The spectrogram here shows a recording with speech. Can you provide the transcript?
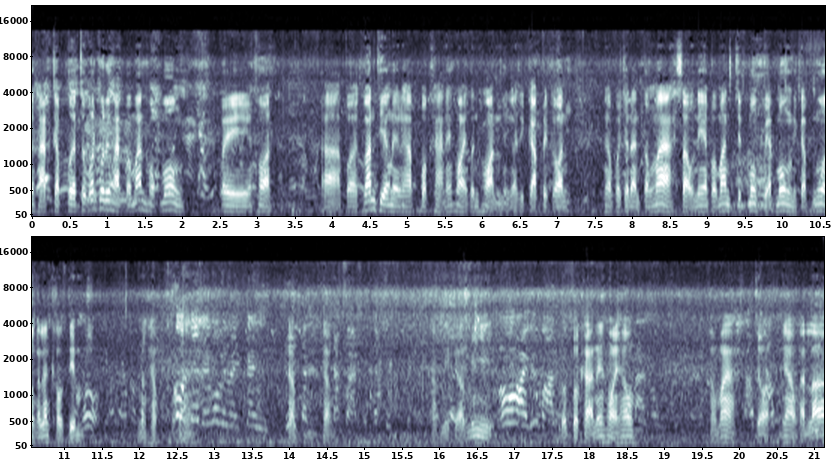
ฤหัสกับเปิดทุกวันพฤหัสประมาณ6โมงไปหอดอ่าก้อนเทียงเลยนะครับบอกขาดให้หอยเพิ่นหอนก็สิกลับไปก่อนนะครับเพราะฉะนั้นต้องมาเสาร์เนี่ยประมาณ7โมง8โมงนี่ครับง่วงกำลังเข่าเต็มนะครับครับครับครับนี่ก็มีรถประกาศในหอยเฮา เข้ามาจอดเงาอัดลา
